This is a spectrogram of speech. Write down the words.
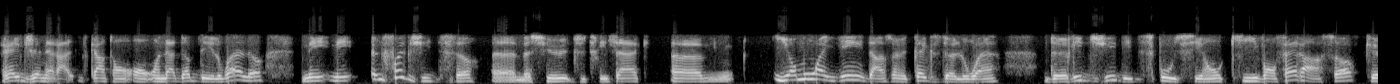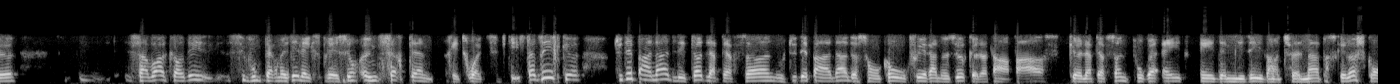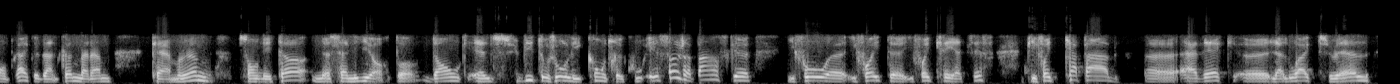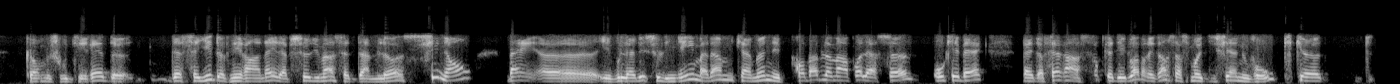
Règle générale, quand on, adopte des lois, là. Mais, mais une fois que j'ai dit ça, euh, Monsieur Dutrisac, euh, il y a moyen dans un texte de loi de rédiger des dispositions qui vont faire en sorte que ça va accorder, si vous me permettez l'expression, une certaine rétroactivité. C'est-à-dire que tout dépendant de l'état de la personne ou tout dépendant de son cas au fur et à mesure que le temps passe, que la personne pourrait être indemnisée éventuellement. Parce que là, je comprends que dans le cas de Mme Cameron, son état ne s'améliore pas. Donc, elle subit toujours les contre-coups. Et ça, je pense que il faut, euh, il faut être, il faut être créatif, puis il faut être capable euh, avec euh, la loi actuelle, comme je vous dirais, de d'essayer de venir en aide absolument à cette dame-là. Sinon, ben, et vous l'avez souligné, Madame Cameron n'est probablement pas la seule au Québec, ben, de faire en sorte que des lois, par exemple, ça se modifie à nouveau, puis que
